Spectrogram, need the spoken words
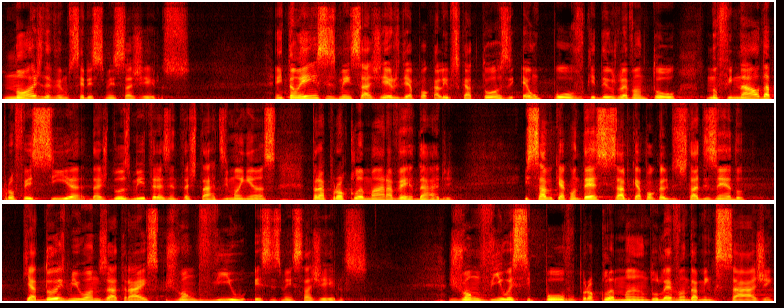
Nós devemos ser esses mensageiros. Então, esses mensageiros de Apocalipse 14 é um povo que Deus levantou no final da profecia das 2.300 tardes e manhãs para proclamar a verdade. E sabe o que acontece? Sabe o que Apocalipse está dizendo? Que há dois mil anos atrás, João viu esses mensageiros. João viu esse povo proclamando, levando a mensagem,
